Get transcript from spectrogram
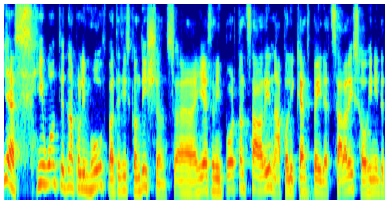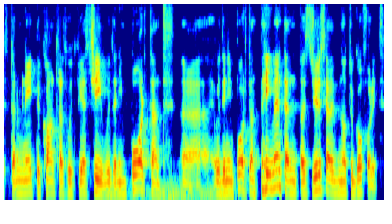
Yes, he wanted Napoli move, but at his conditions. Uh, he has an important salary. Napoli can't pay that salary, so he needed to terminate the contract with PSG with an important uh, with an important payment, and PSG decided not to go for it.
